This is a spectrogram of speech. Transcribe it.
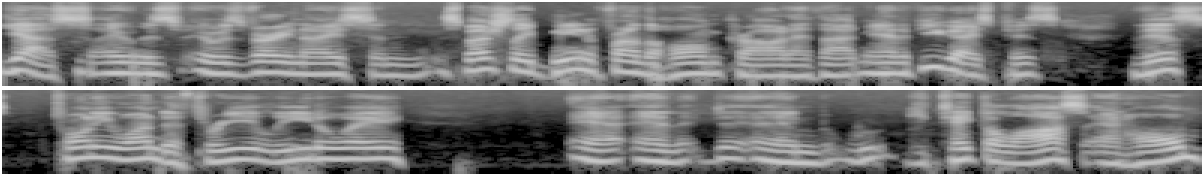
Yes, it was it was very nice, and especially being in front of the home crowd. I thought, man, if you guys piss this twenty-one to three lead away, and and, and you take the loss at home,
